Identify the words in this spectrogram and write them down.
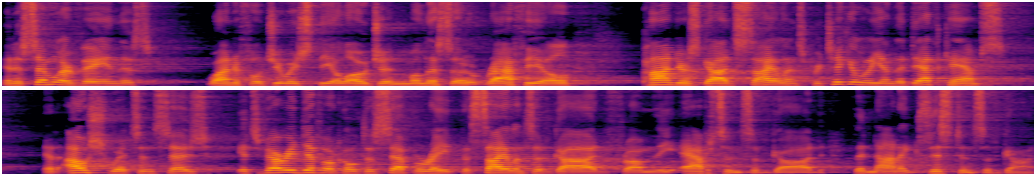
In a similar vein, this wonderful Jewish theologian, Melissa Raphael, ponders God's silence, particularly in the death camps at Auschwitz, and says it's very difficult to separate the silence of God from the absence of God, the non existence of God.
